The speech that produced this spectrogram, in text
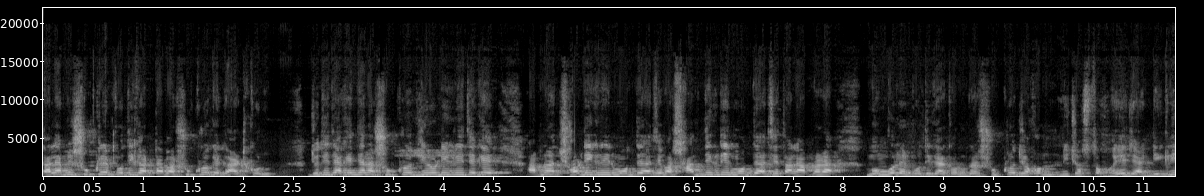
তাহলে আপনি শুক্রের প্রতিকারটা বা শুক্রকে গার্ড করুন। যদি দেখেন যে না, শুক্র জিরো ডিগ্রি থেকে আপনার ছ ডিগ্রির মধ্যে আছে বা সাত ডিগ্রির মধ্যে আছে, তাহলে আপনারা মঙ্গলের প্রতিকার করুন। কারণ শুক্র যখন নিচস্থ হয়ে যায়, ডিগ্রি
